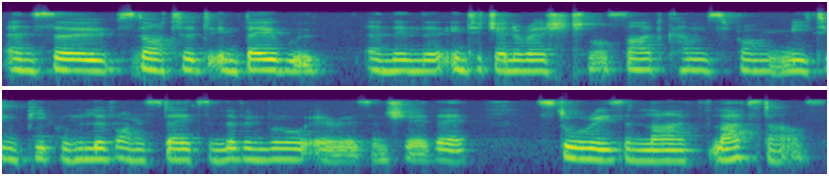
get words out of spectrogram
And so started Imbewu and then the intergenerational side comes from meeting people who live on estates and live in rural areas and share their stories and life lifestyles.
